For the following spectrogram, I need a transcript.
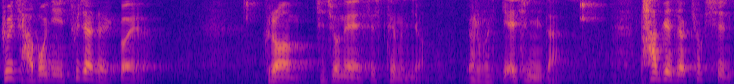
그 자본이 투자될 거예요. 그럼 기존의 시스템은요. 여러분 깨집니다. 파괴적 혁신,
